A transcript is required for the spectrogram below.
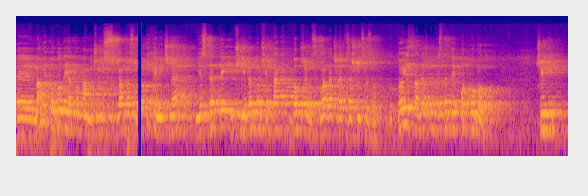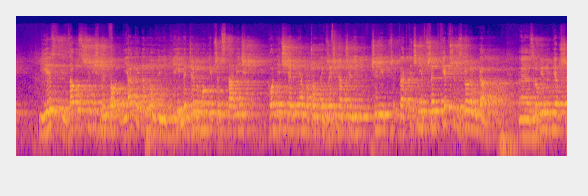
e, mamy pogodę jaką mamy, czyli bardzo surowki chemiczne niestety już nie będą się tak dobrze rozkładać jak w zeszłym sezonie. To jest zależne niestety od pogody. Czyli jest, zaostrzyliśmy to, jakie będą wyniki będziemy mogli przedstawić koniec sierpnia, początek września, czyli, czyli praktycznie przed pierwszym zbiorem gali. E, zrobimy pierwsze,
